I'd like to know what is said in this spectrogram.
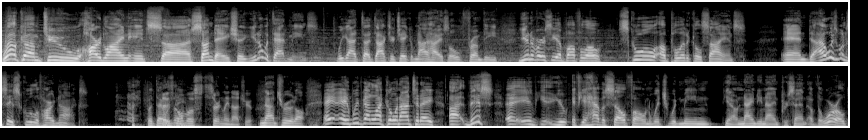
Welcome to Hardline. It's uh, Sunday. So you know what that means. We got uh, Dr. Jacob Neiheisel from the University of Buffalo School of Political Science. And I always want to say School of Hard Knocks. But that, That is almost certainly not true. not true at all. And, hey, we've got a lot going on today. Uh, this, uh, if you, you if you have a cell phone, which would mean you know ninety nine percent of the world,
